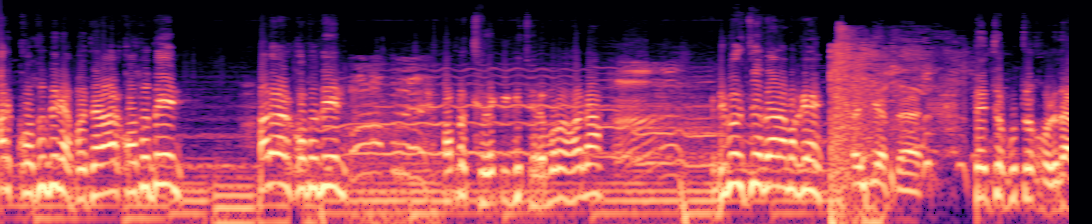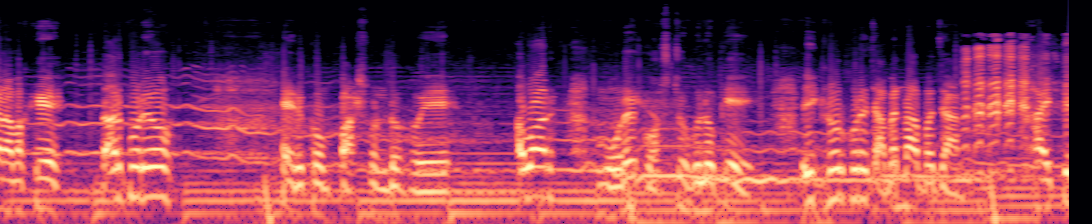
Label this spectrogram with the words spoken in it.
আর কতদিন আপাজান? আর কতদিন? আরে আর কতদিন? আপনার ছেলেকে কি ছেলে মনে হয় না? ডিভোর্স দিয়ে দেন আমাকে। তেজপুত্র করে দেন আমাকে। তারপরেও এরকম পাষণ্ড হয়ে আবার মনের কষ্টগুলোকে ইগনোর করে যাবেন না আপাজান। খাইতে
